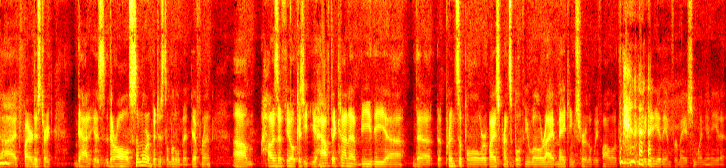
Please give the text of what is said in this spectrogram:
uh, Fire District. That is, they're all similar, but just a little bit different. Um, how does it feel? Because you, you have to kind of be the uh, the the principal or vice principal, if you will, right? Making sure that we follow through and we get you the information when you need it.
